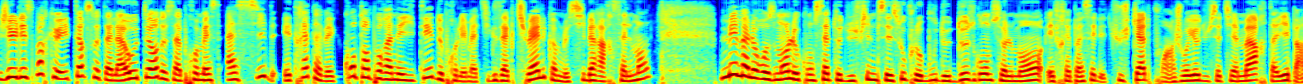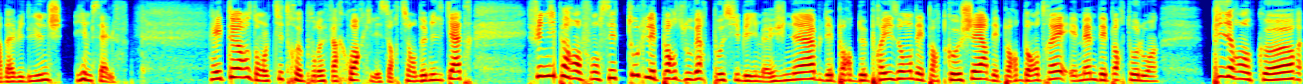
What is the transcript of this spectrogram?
j'ai eu l'espoir que Hater soit à la hauteur de sa promesse acide et traite avec contemporanéité de problématiques actuelles comme le cyberharcèlement. Mais malheureusement, le concept du film s'essouffle au bout de deux secondes seulement et ferait passer les Tuchcades pour un joyau du 7e art taillé par David Lynch himself. Haters, dont le titre pourrait faire croire qu'il est sorti en 2004, finit par enfoncer toutes les portes ouvertes possibles et imaginables, des portes de prison, des portes cochères, des portes d'entrée et même des portes au loin. Pire encore,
